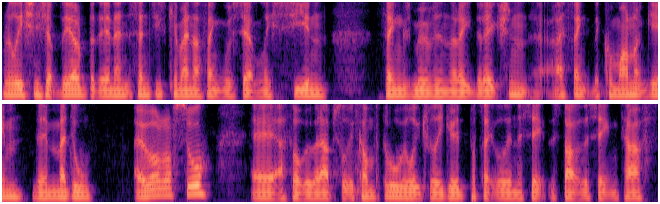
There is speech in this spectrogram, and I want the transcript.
relationship there, but then since he's come in, I think we've certainly seen things moving in the right direction. I think the Kilmarnock game, the middle hour or so, uh, I thought we were absolutely comfortable. We looked really good, particularly in the, sec- the start of the second half.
